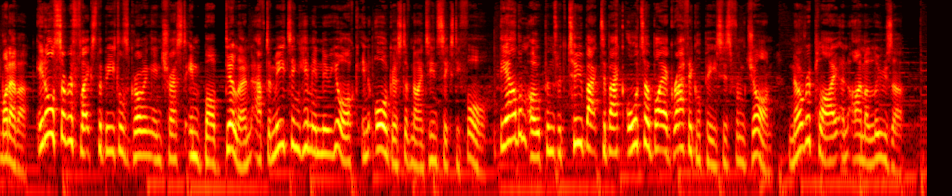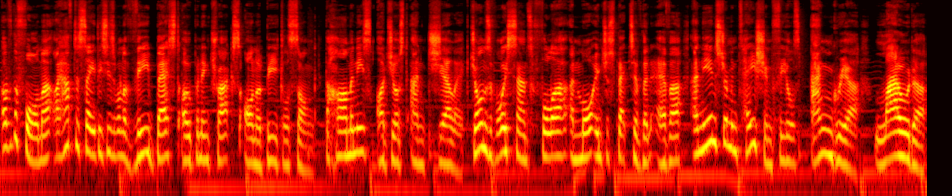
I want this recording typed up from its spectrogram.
Whatever. It also reflects the Beatles' growing interest in Bob Dylan after meeting him in New York in August of 1964. The album opens with two back to back autobiographical pieces from John No Reply and I'm a Loser. Of the former, I have to say this is one of the best opening tracks on a Beatles song. The harmonies are just angelic. John's voice sounds fuller and more introspective than ever, and the instrumentation feels angrier, louder,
